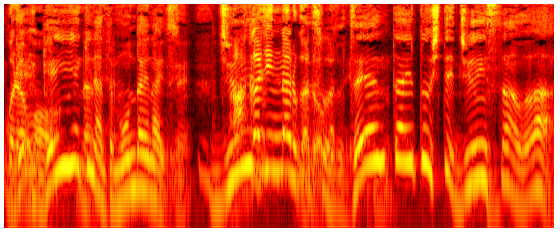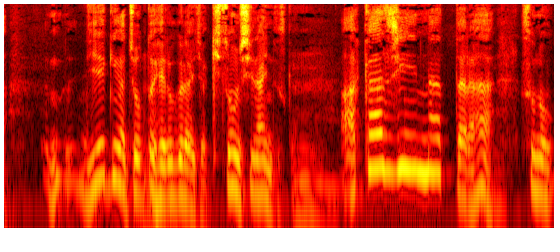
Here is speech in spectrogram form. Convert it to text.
これはもう。現役なんて問題ないですよ。赤字になるかどうか全体として純資産は、利益がちょっと減るぐらいじゃ既存しないんですから、うん、赤字になったら、その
